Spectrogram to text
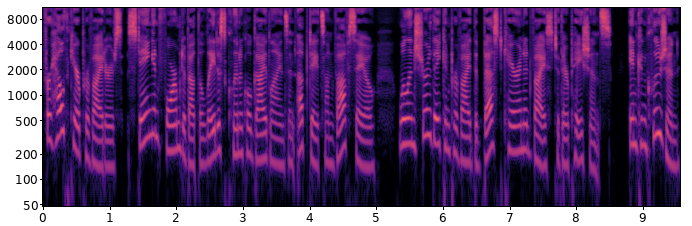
For healthcare providers, staying informed about the latest clinical guidelines and updates on Vafseo will ensure they can provide the best care and advice to their patients. In conclusion,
